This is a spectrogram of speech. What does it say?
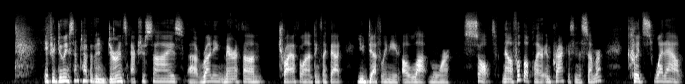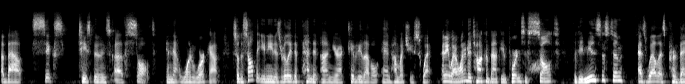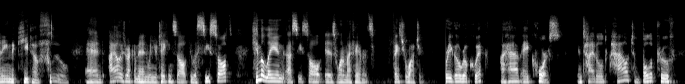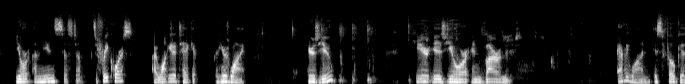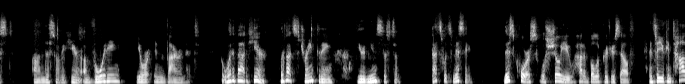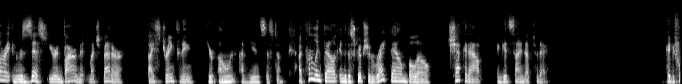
If you're doing some type of an endurance exercise, uh, running, marathon, triathlon, things like that, you definitely need a lot more salt. Now, a football player in practice in the summer could sweat out about six teaspoons of salt in that one workout. So the salt that you need is really dependent on your activity level and how much you sweat. Anyway, I wanted to talk about the importance of salt for the immune system as well as preventing the keto flu. And I always recommend when you're taking salt, do a sea salt. Himalayan uh, sea salt is one of my favorites. Thanks for watching. Before you go real quick, I have a course entitled How to Bulletproof Your Immune System. It's a free course. I want you to take it. And here's why. Here's you. Here is your environment. Everyone is focused on this over here, avoiding your environment. But what about here? What about strengthening your immune system? That's what's missing. This course will show you how to bulletproof yourself. And so you can tolerate and resist your environment much better by strengthening your own immune system. I put a link down in the description right down below. Check it out and get signed up today. Hey, before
